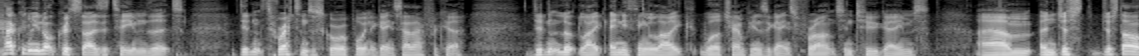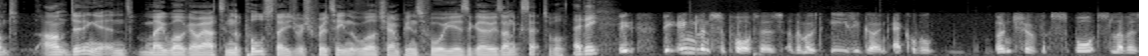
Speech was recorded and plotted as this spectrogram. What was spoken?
How can you not criticise a team that didn't threaten to score a point against South Africa, didn't look like anything like world champions against France in two games, um, and just just aren't aren't doing it, and may well go out in the pool stage, which for a team that were world champions four years ago is unacceptable. Eddie? The, the England supporters are the most easygoing, equable bunch of sports lovers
